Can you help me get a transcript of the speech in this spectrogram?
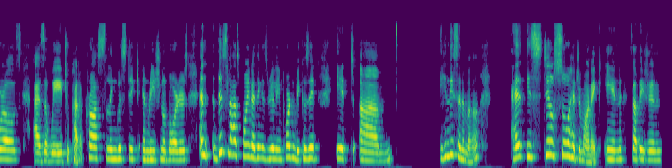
worlds as a way to cut across linguistic and regional borders. And this last point i think is really important because it it um, hindi cinema is still so hegemonic in South Asian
